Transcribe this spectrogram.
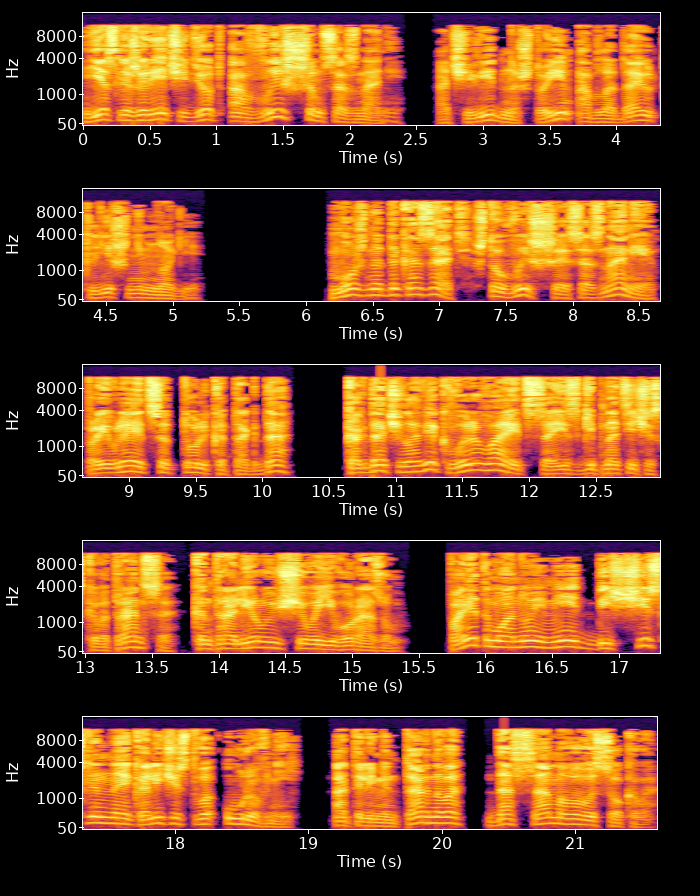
Если же речь идет о высшем сознании, очевидно, что им обладают лишь немногие. Можно доказать, что высшее сознание проявляется только тогда, когда человек вырывается из гипнотического транса, контролирующего его разум. Поэтому оно имеет бесчисленное количество уровней, от элементарного до самого высокого.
